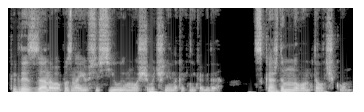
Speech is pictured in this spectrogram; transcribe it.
когда я заново познаю всю силу и мощь его члена как никогда, с каждым новым толчком.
